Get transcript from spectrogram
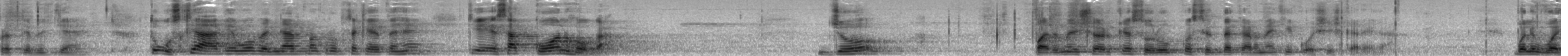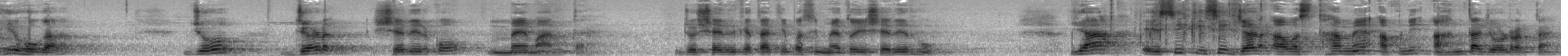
प्रतिभिज्ञा है। तो उसके आगे वो व्यंग्यात्मक रूप से कहते हैं कि ऐसा कौन होगा जो परमेश्वर के स्वरूप को सिद्ध करने की कोशिश करेगा? बोले, वही होगा जो जड़ शरीर को मैं मानता है। जो शरीर कहता कि बस मैं तो ये शरीर हूँ। या ऐसी किसी जड़ अवस्था में अपनी अहंता जोड़ रखता है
